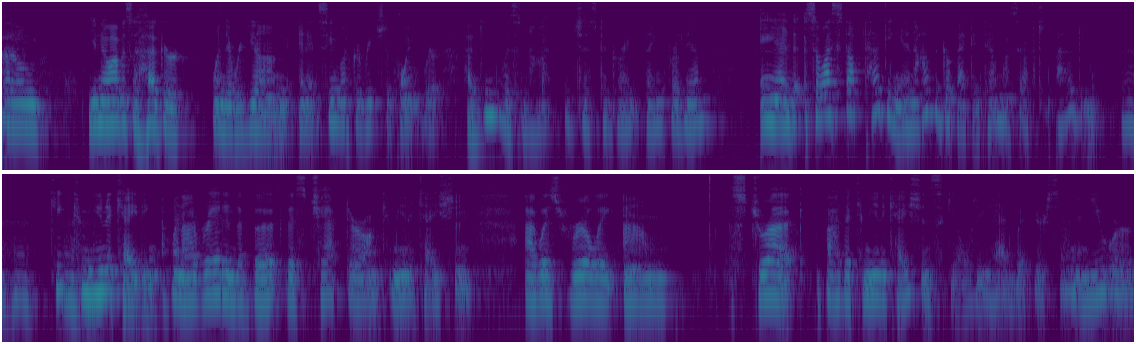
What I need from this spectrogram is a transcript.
Um, you know, I was a hugger when they were young, and it seemed like we reached a point where hugging was not just a great thing for them. And so I stopped hugging, and I would go back and tell myself, keep hugging, mm-hmm. keep mm-hmm. communicating. When I read in the book this chapter on communication, I was really um, struck by the communication skills you had with your son, and you were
